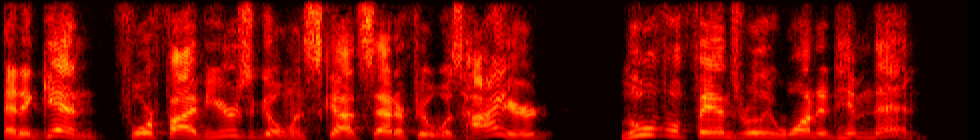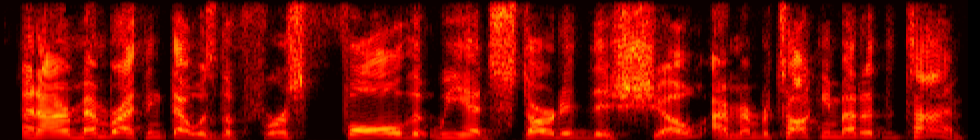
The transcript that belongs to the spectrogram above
And again, four or five years ago when Scott Satterfield was hired, Louisville fans really wanted him then. And I remember, I think that was the first fall that we had started this show. I remember talking about it at the time.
